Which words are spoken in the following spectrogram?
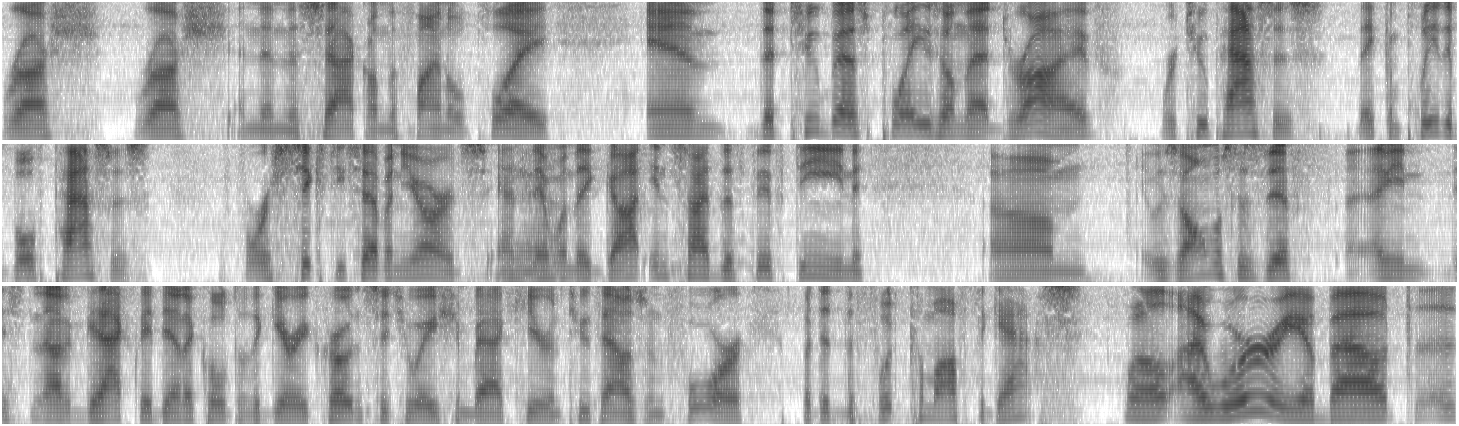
rush, rush, and then the sack on the final play. And the two best plays on that drive were two passes. They completed both passes for 67 yards. And Yeah. then when they got inside the 15, um, it was almost as if, I mean, it's not exactly identical to the Gary Crowton situation back here in 2004, but did the foot come off the gas? Well, I worry about uh,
